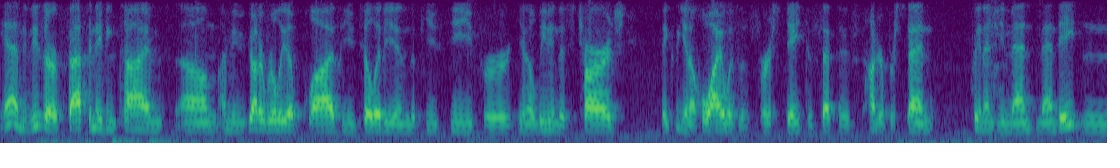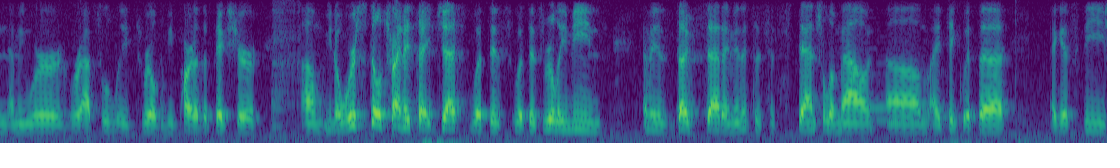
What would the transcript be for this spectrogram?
Yeah, I mean these are fascinating times. Um, I mean we've got to really applaud the utility and the PUC for you know leading this charge. I think you know Hawaii was the first state to set this 100% clean energy man- mandate, and I mean we're we're absolutely thrilled to be part of the picture. Um, you know we're still trying to digest what this what this really means. I mean as Doug said, I mean it's a substantial amount. Um, I think with the I guess the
